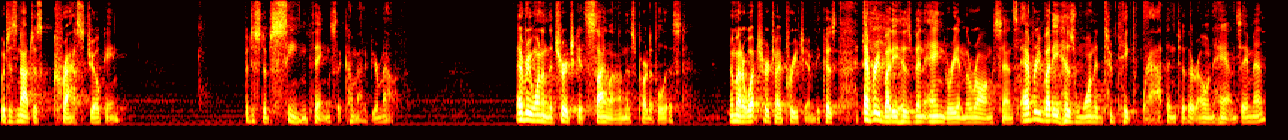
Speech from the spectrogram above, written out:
which is not just crass joking, but just obscene things that come out of your mouth. Everyone in the church gets silent on this part of the list, no matter what church I preach in, because everybody has been angry in the wrong sense. Everybody has wanted to take wrath into their own hands. Amen?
